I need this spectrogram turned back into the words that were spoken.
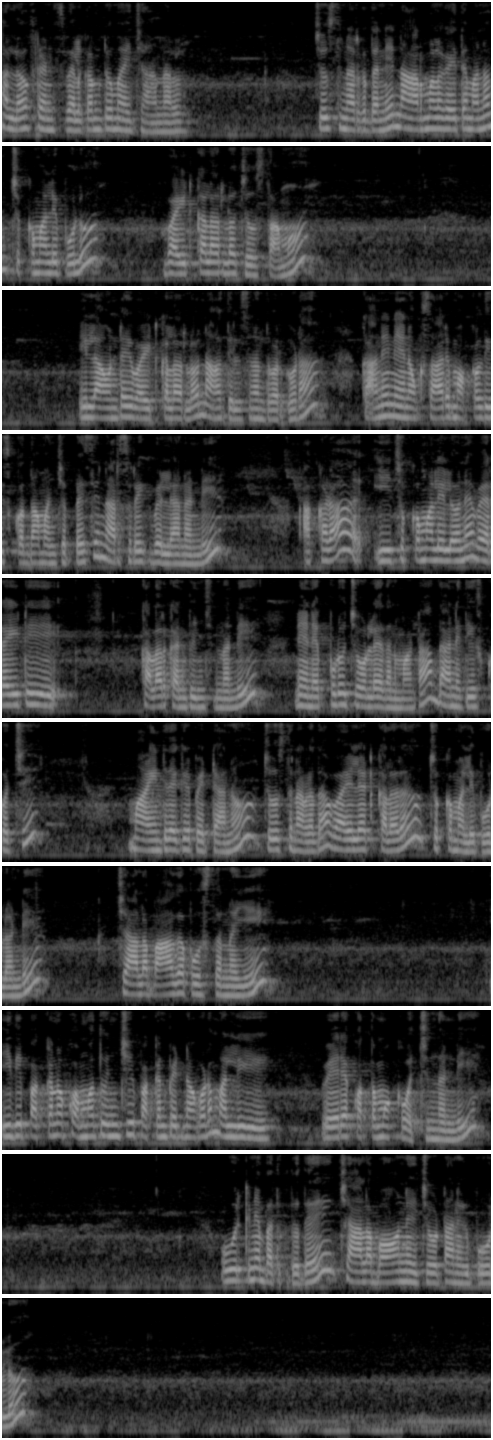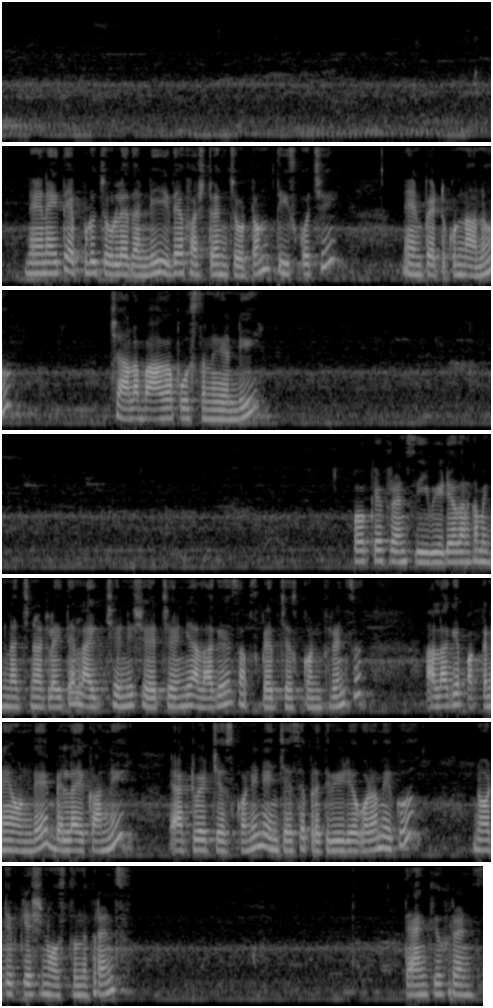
Hello friends welcome to my channel. చూస్తున్నారు కదండి నార్మల్గా అయితే మనం చుక్కమల్లి పూలు వైట్ కలర్లో చూస్తాము. ఇలా ఉంటాయి వైట్ కలర్లో నాకు తెలిసినంత వరకు కూడా. కానీ నేను ఒకసారి మొక్కలు తీసుకొద్దామని చెప్పేసి నర్సరీకి వెళ్ళానండి. అక్కడ ఈ చుక్కమల్లిలోనే వెరైటీ కలర్ కనిపించిందండి. నేను ఎప్పుడూ చూడలేదనమాట దాన్ని తీసుకొచ్చి మా ఇంటి దగ్గర పెట్టాను. చూస్తున్నారు కదా వైలెట్ కలర్ చుక్క మల్లెపూలు అండి చాలా బాగా పూస్తున్నాయి. ఇది పక్కన కొమ్మ తుంచి పక్కన పెట్టినా కూడా మళ్ళీ వేరే కొత్త మొక్క వచ్చిందండి. ఊరికినే బతుకుతుంది. చాలా బాగున్నాయి చూడటానికి పూలు. నేనైతే ఎప్పుడు చూడలేదండి. ఇదే ఫస్ట్ టైం చూడటం. తీసుకొచ్చి నేను పెట్టుకున్నాను. చాలా బాగా పూస్తున్నాయండి. ఓకే ఫ్రెండ్స్ ఈ వీడియో కనుక మీకు నచ్చినట్లయితే లైక్ చేయండి షేర్ చేయండి అలాగే సబ్స్క్రైబ్ చేసుకోండి ఫ్రెండ్స్. అలాగే పక్కనే ఉండే బెల్ ఐకాన్ని యాక్టివేట్ చేసుకోండి. నేను చేసే ప్రతి వీడియో కూడా మీకు నోటిఫికేషన్ వస్తుంది ఫ్రెండ్స్. Thank you friends.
